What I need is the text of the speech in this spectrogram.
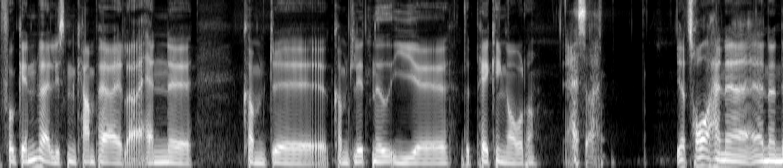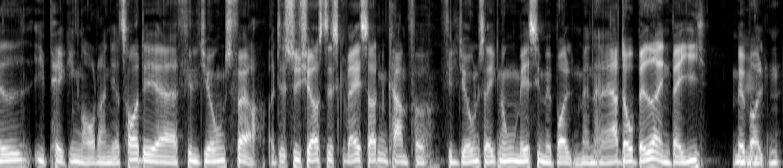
få genvalg i sådan en kamp her, eller er han øh, kommet, øh, kommet lidt ned i øh, the pecking order? Altså, jeg tror, han er, han er nede i pecking-orderen. Jeg tror, det er Phil Jones før, og det synes jeg også, det skal være i sådan en kamp, for Phil Jones er ikke nogen Messi med bolden, men han er dog bedre end Bailly med mm. bolden.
